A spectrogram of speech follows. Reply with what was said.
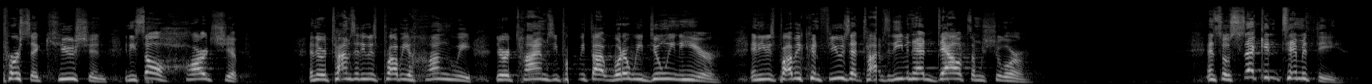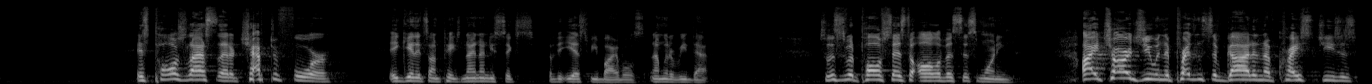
persecution, and he saw hardship. And there were times that he was probably hungry. There were times he probably thought, What are we doing here? And he was probably confused at times and even had doubts, I'm sure. And so, Second Timothy is Paul's last letter, chapter 4. Again, it's on page 996 of the ESV Bibles, and I'm going to read that. So, this is what Paul says to all of us this morning. I charge you in the presence of God and of Christ Jesus,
